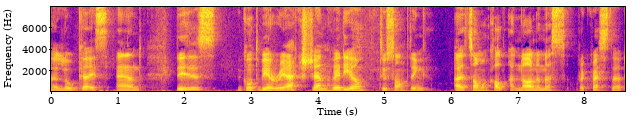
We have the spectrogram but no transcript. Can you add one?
Hello guys, and this is going to be a reaction video to something uh, someone called Anonymous requested.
